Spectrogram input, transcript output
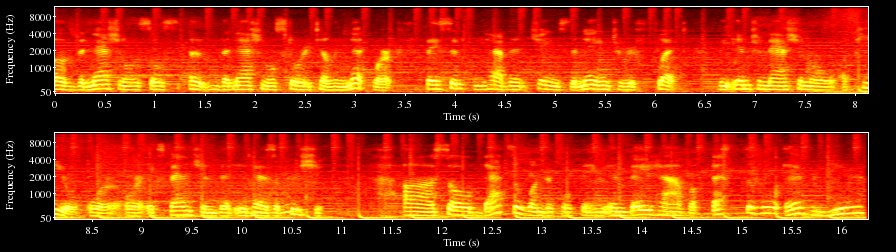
of the national uh, the national storytelling network. They simply haven't changed the name to reflect the international appeal or, or expansion that it has mm-hmm. appreciated. Uh, so that's a wonderful thing. And they have a festival every year.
